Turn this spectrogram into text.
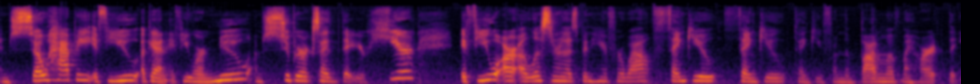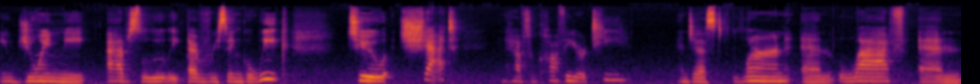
am so happy if you, again, if you are new, I'm super excited that you're here. If you are a listener that's been here for a while, thank you, thank you, thank you from the bottom of my heart that you join me absolutely every single week to chat and have some coffee or tea and just learn and laugh and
